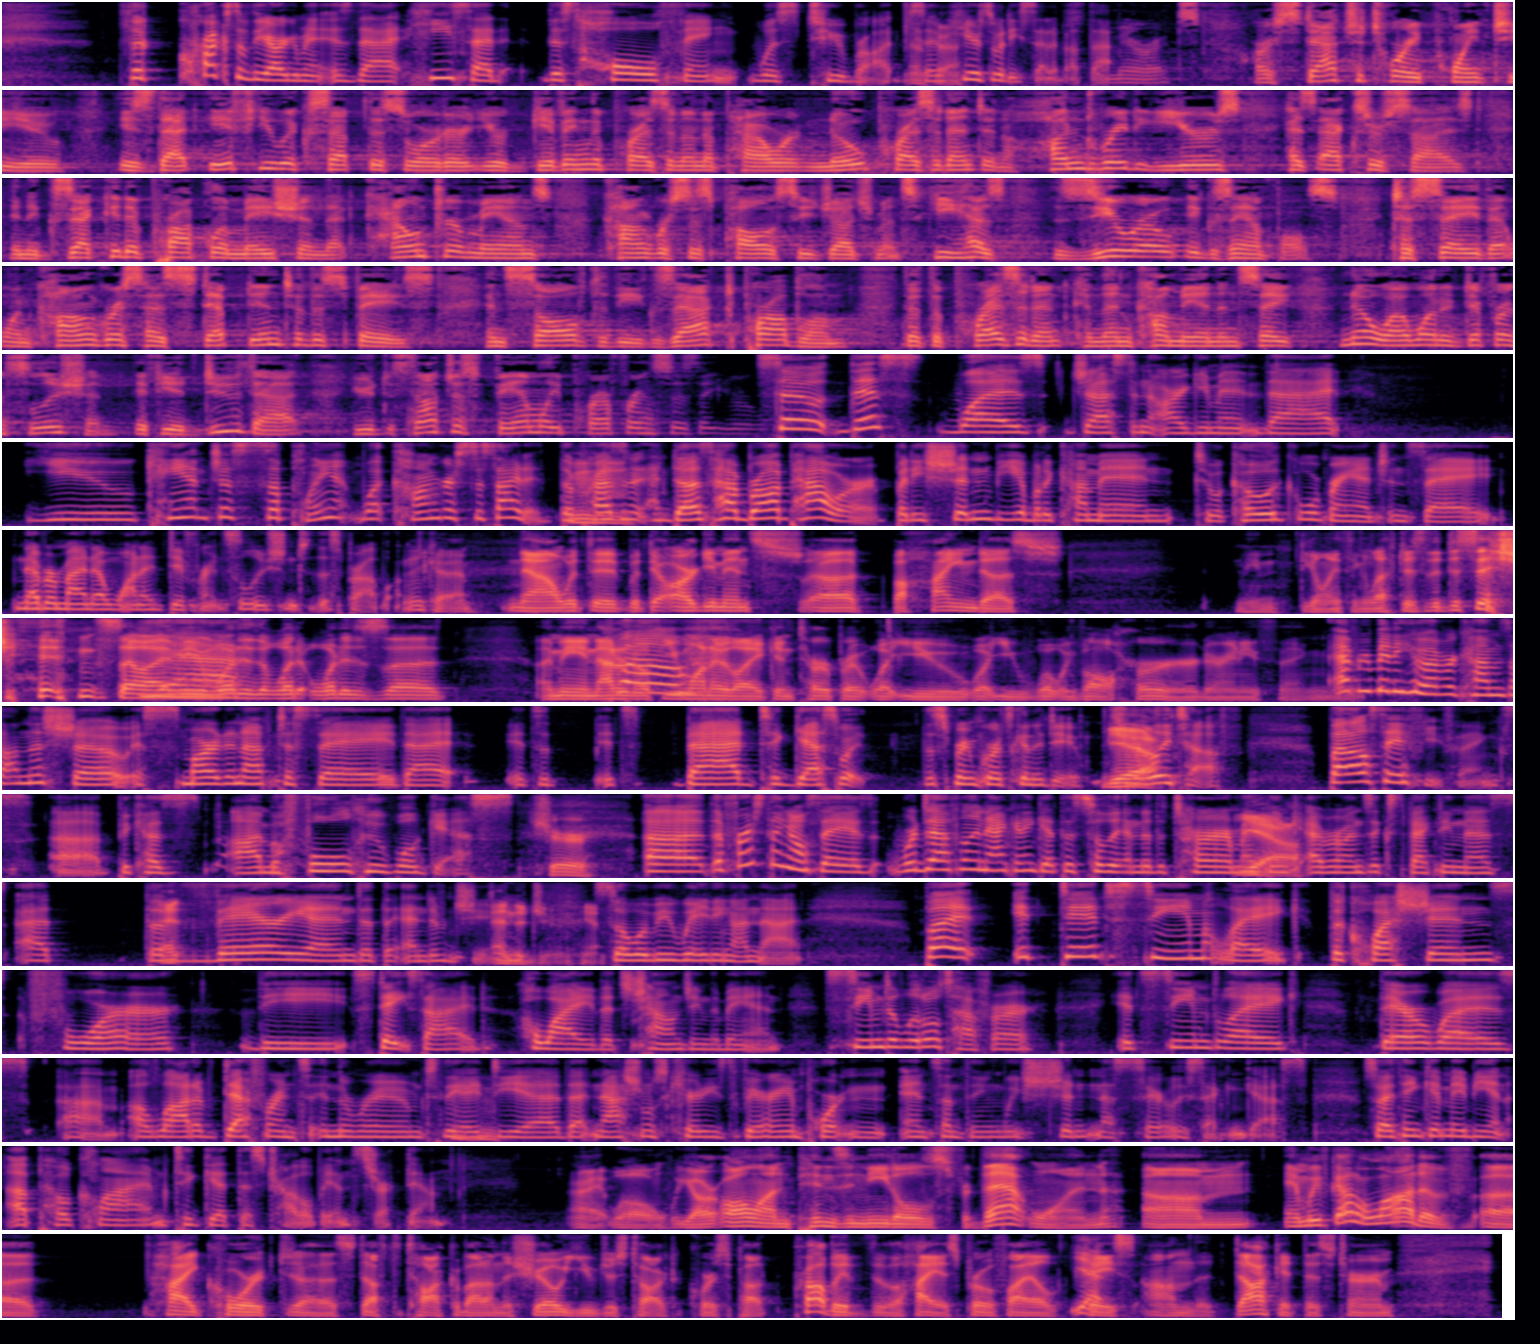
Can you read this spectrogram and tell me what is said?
the crux of the argument is that he said this whole thing was too broad. So Okay. here's what he said about that. merits. Our statutory point to you is that if you accept this order, you're giving the president a power no president in a hundred years has exercised, an executive proclamation that countermands Congress's policy judgments. He has zero examples to say that when Congress has stepped into the space and solved the exact problem, that the president can then come in and say, no, I want a different solution. If you do that, you it's not just family preferences that you're So this was just an argument that you can't just supplant what Congress decided. Mm-hmm. The president does have broad power, but he shouldn't be able to come in to a co-equal branch and say, "Never mind, I want a different solution to this problem." Okay. Now with the with the arguments uh, behind us, I mean, the only thing left is the decision. so I mean, what is what what is uh, I mean, I don't know if you want to like interpret what you what you what we've all heard or anything. Everybody who ever comes on this show is smart enough to say that it's a, it's bad to guess what the Supreme Court's going to do. It's Yeah. really tough. But I'll say a few things uh, because I'm a fool who will guess. Sure. Uh, the first thing I'll say is we're definitely not going to get this till the end of the term. Yeah. I think everyone's expecting this at the And- very end, at the end of June. End of June, yeah. So we'll be waiting on that. But it did seem like the questions for the stateside Hawaii that's challenging the ban seemed a little tougher. It seemed like there was um, a lot of deference in the room to the Mm-hmm. idea that national security is very important and something we shouldn't necessarily second guess. So I think it may be an uphill climb to get this travel ban struck down. All right. Well, we are all on pins and needles for that one, um, and we've got a lot of uh, high court uh, stuff to talk about on the show. You just talked, of course, about probably the highest profile Yep. case on the docket this term.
